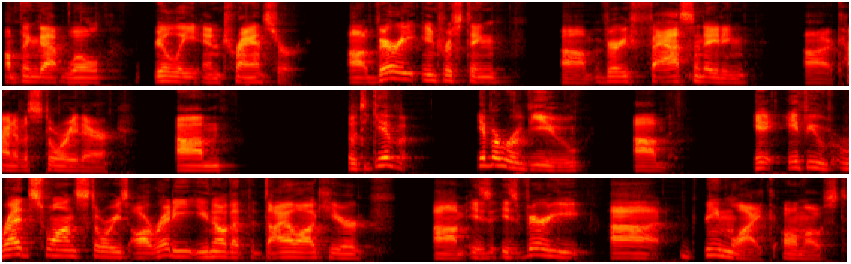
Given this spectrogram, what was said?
something that will really entrance her. Uh, very interesting, um, very fascinating uh, kind of a story there. Um, so to give give a review, um, if you've read Swan stories already, you know that the dialogue here um, is is very uh, dreamlike almost.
